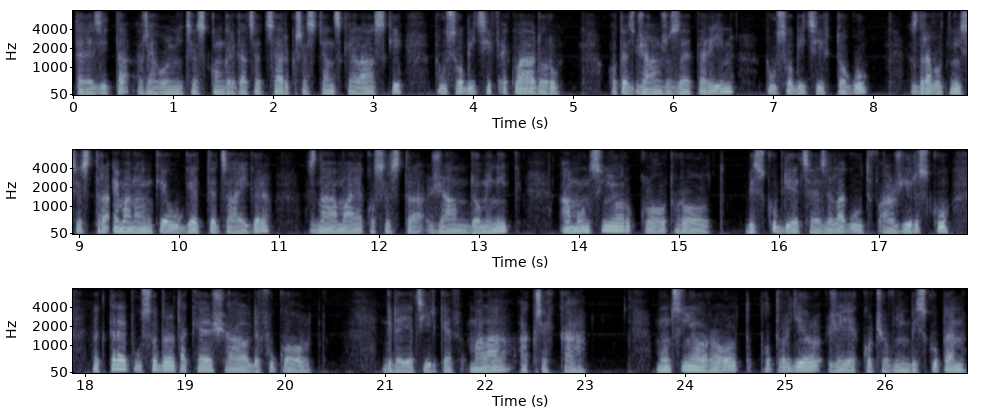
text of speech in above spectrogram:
Terezita, řeholnice z kongregace dcer křesťanské lásky, působící v Ekvádoru, otec Jean-José Perrin, působící v Togu zdravotní sestra Emananke Ugete Zeiger, známá jako sestra Jean Dominique, a monsignor Claude Roth, biskup diecéze Lagut v Alžírsku, ve které působil také Charles de Foucault, kde je církev malá a křehká. Monsignor Roth potvrdil, že je kočovním biskupem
